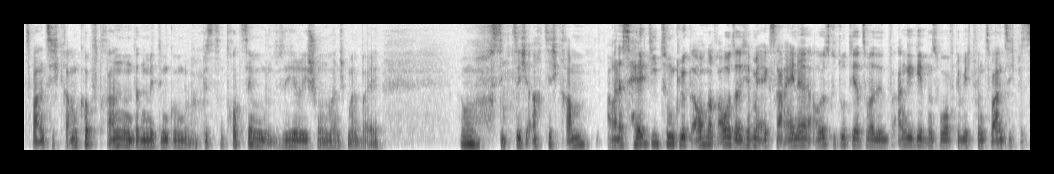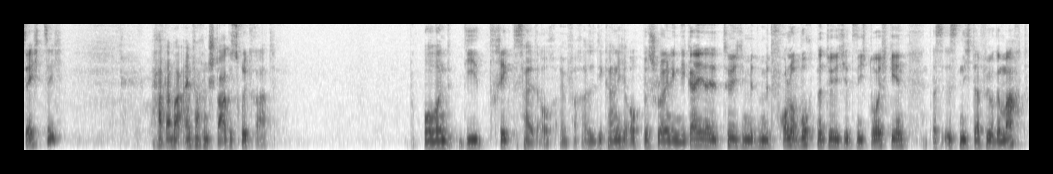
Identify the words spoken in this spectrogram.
20 Gramm Kopf dran und dann mit dem Gummi bist du trotzdem sicherlich schon manchmal bei oh, 70, 80 Gramm. Aber das hält die zum Glück auch noch aus. Also ich habe mir extra eine ausgesucht, die hat zwar ein angegebenes Wurfgewicht von 20 bis 60, hat aber einfach ein starkes Rückgrat. Und die trägt es halt auch einfach. Also die kann ich auch beschleunigen. Die kann ich natürlich mit, mit voller Wucht natürlich jetzt nicht durchgehen. Das ist nicht dafür gemacht.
